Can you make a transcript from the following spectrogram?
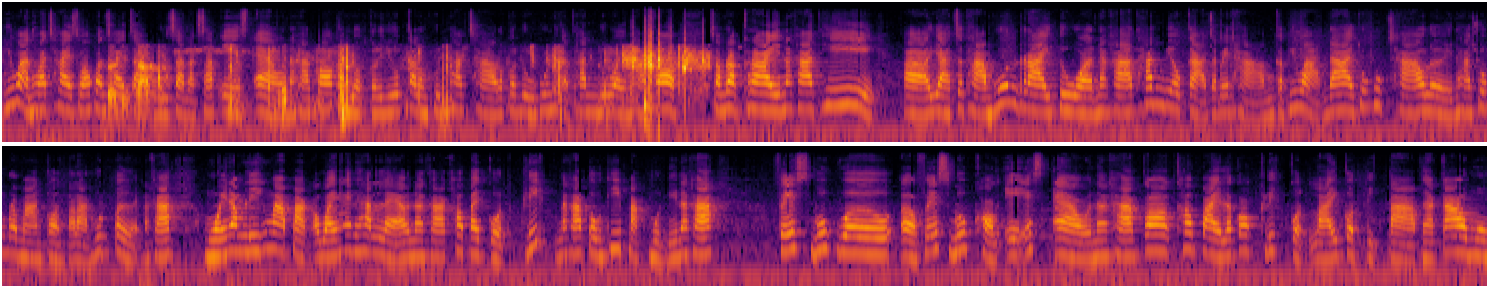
พี่หวานทวัชชัยสวัสดิ์พรชัยสวัสดีคจารักบบริษัทหลักทรัพย์ ASL นะคะ ก็กำหนดกลยุทธ์การลงทุนภาคเช้า แล้วก็ดูหุ้นให้กับท่านด้วยนะคะ ก็สำหรับใครนะคะที่อ่าอยากจะถามหุ้นรายตัวนะคะ ท่านมีโอกาสจะไปถามกับพี่หวานได้ทุกๆเช้าเลยนะคะ ช่วงประมาณก่อนตลาดหุ้นเปิดนะคะ หมวยนำลิงก์มาปักเอาไว้ให้ท่านแล้วนะคะ เข้าไปกดคลิกนะคะ ตรงที่ปักหมุดนี้นะคะ Facebook World เอ่อ Facebook ของ ASL นะคะ ก็เข้าไปแล้วก็คลิกกดไลค์กดติดตามนะคะ9โมง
